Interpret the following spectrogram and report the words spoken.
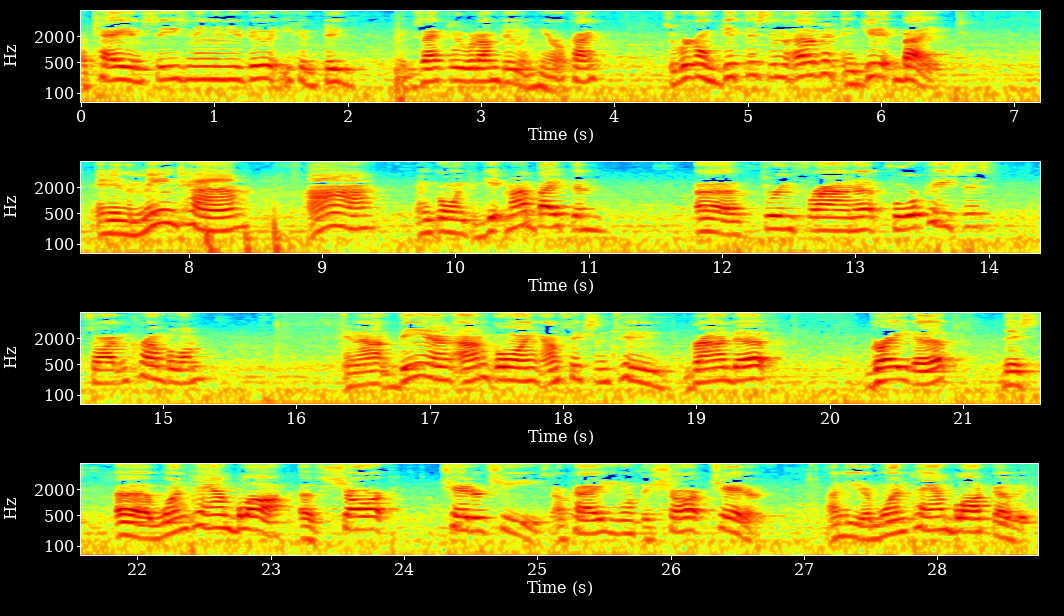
Italian seasoning and you do it, you can do exactly what I'm doing here, okay? So we're going to get this in the oven and get it baked. And in the meantime, I am going to get my bacon uh, through frying up four pieces so I can crumble them. And I, then I'm going, I'm fixing to grind up, grate up this uh, one pound block of sharp cheddar cheese, okay? You want the sharp cheddar. I need a one pound block of it.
